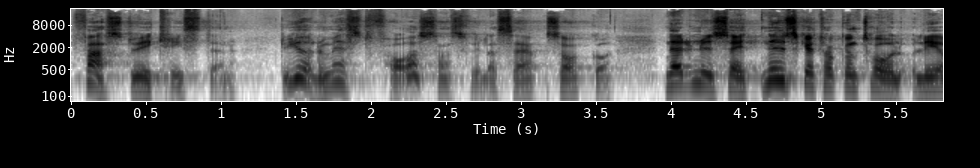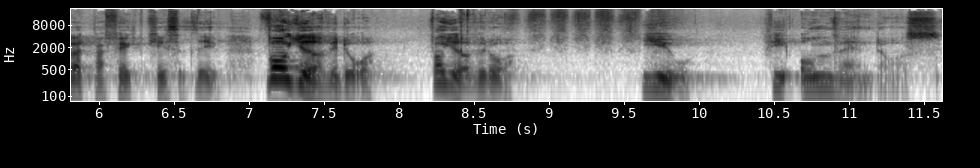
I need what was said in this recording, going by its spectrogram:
fast du är kristen. Du gör de mest fasansfulla saker. När du nu säger att nu ska jag ta kontroll och leva ett perfekt kristet liv. Vad gör vi då? Vad gör vi då? Jo, vi omvänder oss.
